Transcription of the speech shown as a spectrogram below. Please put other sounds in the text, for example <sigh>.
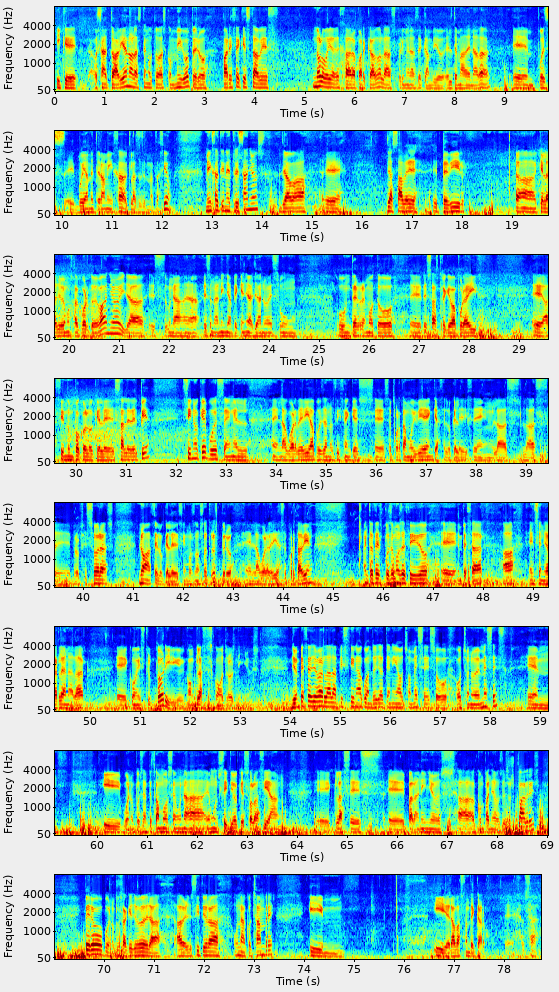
y que, o sea, todavía no las tengo todas conmigo, pero parece que esta vez no lo voy a dejar aparcado a las primeras de cambio el tema de nadar, eh, pues eh, voy a meter a mi hija a clases de natación. Mi hija tiene tres años, ya va, ya sabe pedir que la llevemos al cuarto de baño y ya es una, es una niña pequeña, ya no es un, un terremoto eh, desastre que va por ahí eh, haciendo un poco lo que le sale del pie, sino que pues en, el, en la guardería pues ya nos dicen que eh, se porta muy bien, que hace lo que le dicen las, las profesoras, no hace lo que le decimos nosotros, pero en la guardería se porta bien. Entonces pues hemos decidido eh, empezar a enseñarle a nadar eh, con instructor y con clases con otros niños. Yo empecé a llevarla a la piscina cuando ella tenía 8 meses o 8 o 9 meses. Em, y bueno, pues empezamos en, una, en un sitio que solo hacían eh, clases para niños acompañados de sus padres. Pero bueno, pues aquello era, a ver, el sitio era una cochambre y y era bastante caro. Eh, o sea,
